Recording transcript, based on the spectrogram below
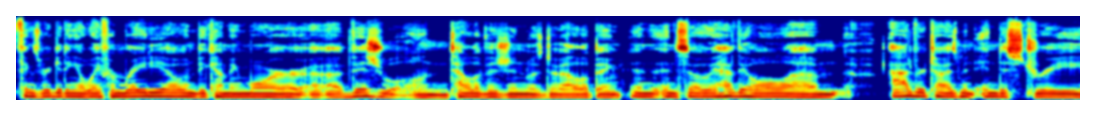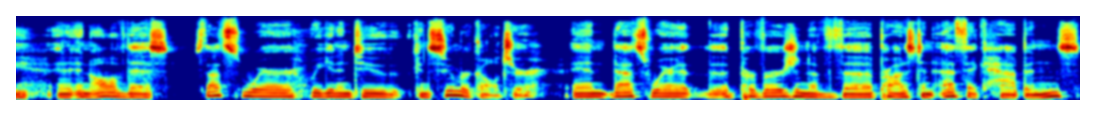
Things were getting away from radio and becoming more uh, visual, and television was developing. And, and so we have the whole um, advertisement industry and, and all of this. So that's where we get into consumer culture. And that's where the perversion of the Protestant ethic happens.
